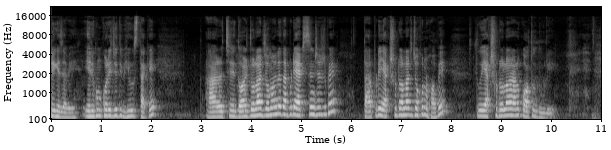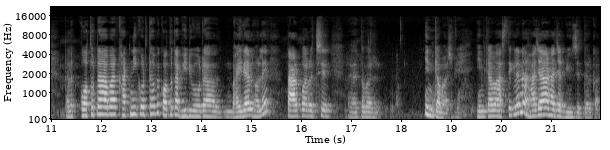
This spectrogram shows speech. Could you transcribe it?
লেগে যাবে। এরকম করে যদি ভিউজ থাকে আর হচ্ছে দশ ডলার জমা হলে তারপরে অ্যাডসেন্স আসবে। তারপরে একশো ডলার যখন হবে, তো একশো ডলার আরও কত দূরে? তাহলে কতটা আবার খাটনি করতে হবে, কতটা ভিডিওটা ভাইরাল হলে তারপর হচ্ছে তোমার ইনকাম আসবে। ইনকাম আসতে গেলে না হাজার হাজার ভিউজের দরকার।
